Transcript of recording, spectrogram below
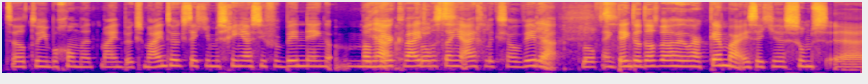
Terwijl toen je begon met Mindbugs, Mindhugs, dat je misschien juist die verbinding wat ja, meer kwijt klopt. was dan je eigenlijk zou willen. Ja, klopt. En ik denk dat dat wel heel herkenbaar is, dat je soms uh,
